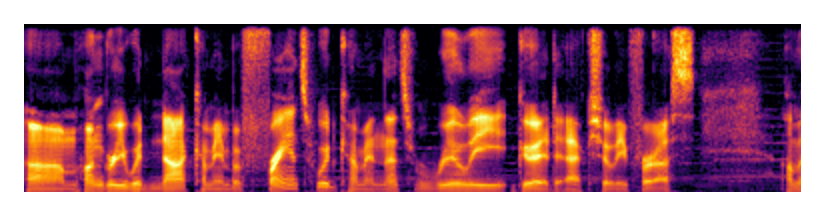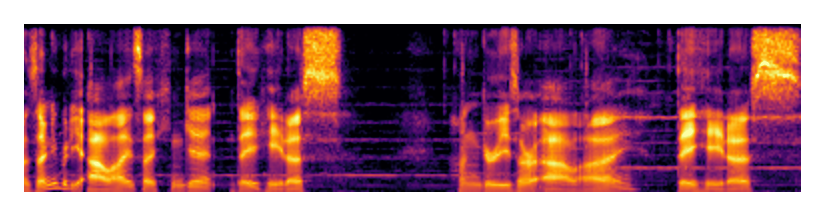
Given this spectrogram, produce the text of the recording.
Um, Hungary would not come in, but France would come in. That's really good, actually, for us. Um, is there anybody allies I can get? They hate us. Hungary's our ally. They hate us.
